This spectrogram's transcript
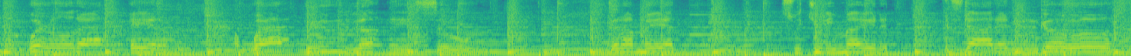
the world. I had a, a wife who loved me so. Then I met sweet Judy May and it, it started and go.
